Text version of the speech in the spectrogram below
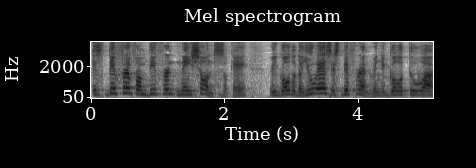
it's different from different nations, okay? You go to the US, it's different. When you go to, uh,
